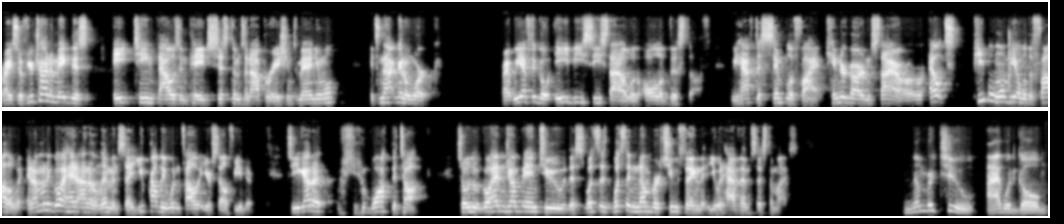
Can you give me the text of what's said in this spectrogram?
right? So if you're trying to make this 18,000 page systems and operations manual, it's not going to work, right? We have to go ABC style with all of this stuff. We have to simplify it, kindergarten style, or else people won't be able to follow it. And I'm going to go ahead on a limb and say you probably wouldn't follow it yourself either. So you got to walk the talk. So Luke, go ahead and jump into this. What's the what's the number two thing that you would have them systemize? Number two, I would go.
